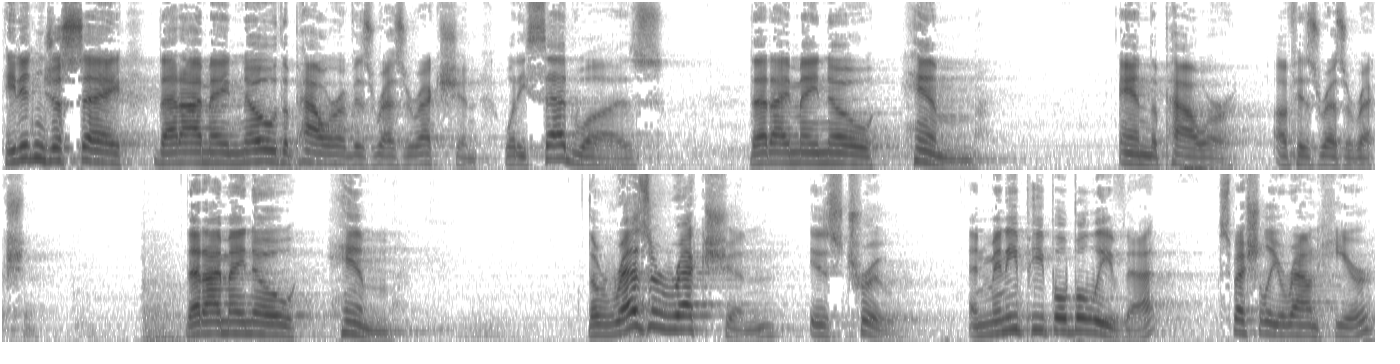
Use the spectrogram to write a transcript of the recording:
He didn't just say, that I may know the power of his resurrection. What he said was, that I may know him and the power of his resurrection. That I may know him. The resurrection is true, and many people believe that, especially around here.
